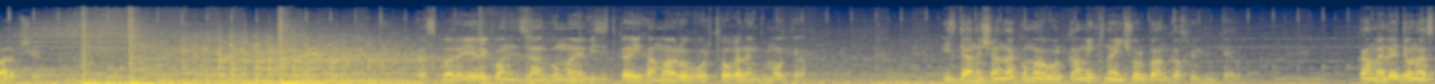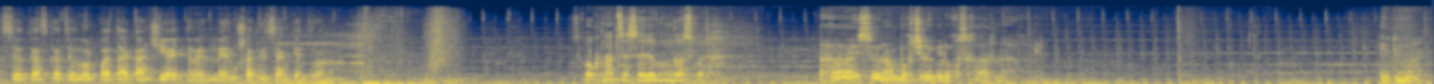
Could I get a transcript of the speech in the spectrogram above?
Բարև շեֆ։ Գասպարը երեկոանից զանգում է այն վիզիտկայի համարով, որ թողել ենք մոտը։ Իսկ դա նշանակում է, որ կամ ինքն է ինչ-որ բան գլխի ընկել։ Կամ էլ Էդոնը սկսել կասկածել, որ պատական չի հայտնվել մեր ուշադրության կենտրոնում։ Օգնած ես երևում Գասպար։ Հա, այսօր ամբողջը գլուխս խառն է եղել։ Էդոն,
